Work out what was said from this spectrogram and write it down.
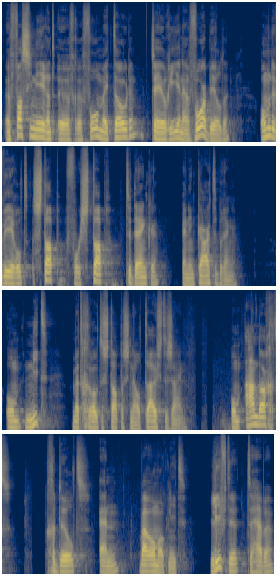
een fascinerend oeuvre vol methoden, theorieën en voorbeelden om de wereld stap voor stap te denken en in kaart te brengen. Om niet met grote stappen snel thuis te zijn. Om aandacht, geduld en, waarom ook niet, liefde te hebben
